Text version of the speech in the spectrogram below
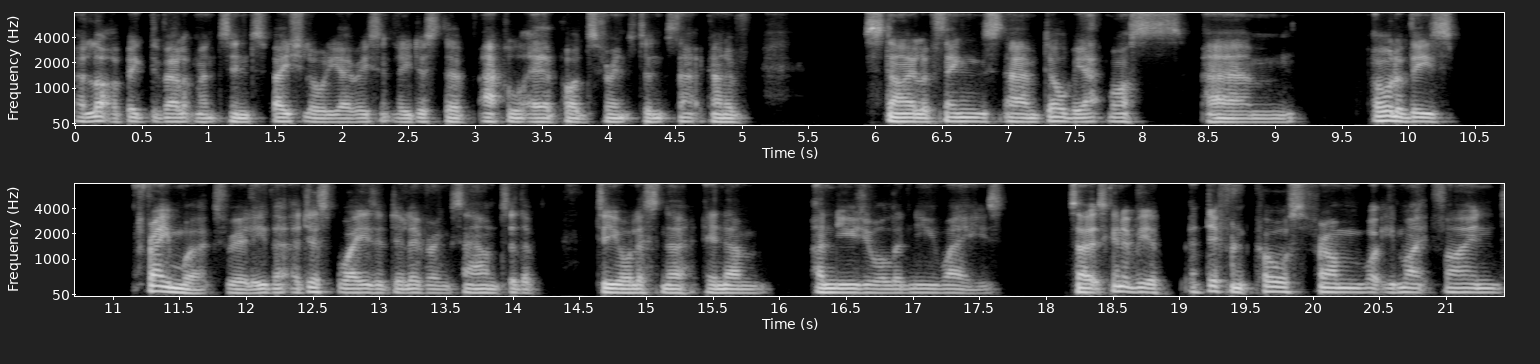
a lot of big developments in spatial audio recently. Just the Apple AirPods, for instance, that kind of style of things. Um, Dolby Atmos, um, all of these frameworks really that are just ways of delivering sound to the to your listener in um, unusual and new ways. So it's going to be a, a different course from what you might find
